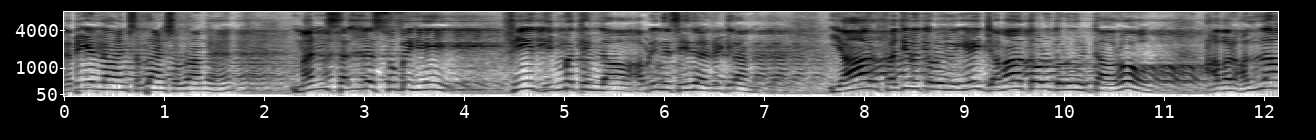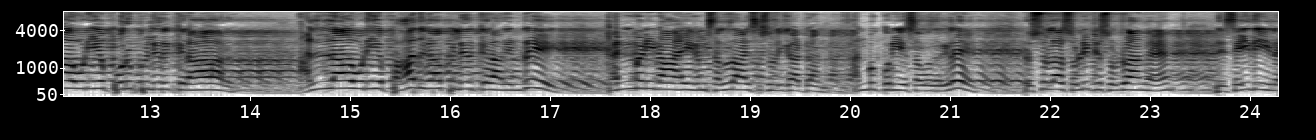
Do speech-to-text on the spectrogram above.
நபிகள் நாயம் சொல்லாங்க சொல்றாங்க மன் சல்ல சுபுகி ஃபி திம்மத்தில்லா அப்படின்னு செய்தி அறிவிக்கிறாங்க. யார் ஃபஜிரு தொழுகையை ஜமாத்தோடு தொழுது விட்டாரோ அவர் அல்லாஹ்வுடைய பொறுப்பில் இருக்கிறார். அல்லாஹ்வுடைய பாதுகாப்பில் இருக்கிறார் என்று கண்மணி நாயகம் சொல்லி காட்டுறாங்க. அன்புக்குரிய சகோதரர்களே ரசுல்லா சொல்லிட்டு சொல்றாங்க இந்த செய்தியில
